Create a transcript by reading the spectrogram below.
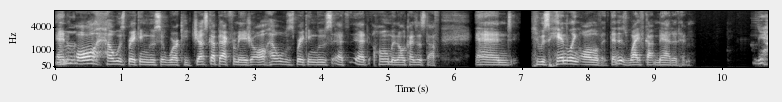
and mm-hmm. all hell was breaking loose at work. He just got back from Asia. All hell was breaking loose at, at home and all kinds of stuff. And he was handling all of it. Then his wife got mad at him. Yeah.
